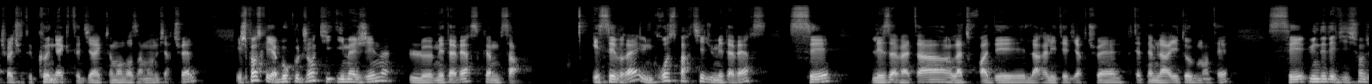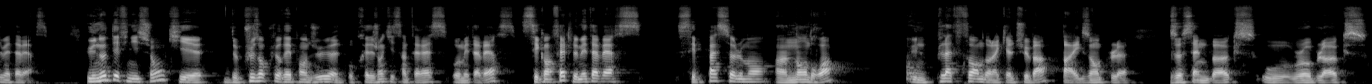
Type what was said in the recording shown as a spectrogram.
tu vois, tu te connectes directement dans un monde virtuel. Et je pense qu'il y a beaucoup de gens qui imaginent le métaverse comme ça. Et c'est vrai, une grosse partie du métaverse, c'est les avatars, la 3D, la réalité virtuelle, peut-être même la réalité augmentée. C'est une des définitions du métaverse. Une autre définition qui est de plus en plus répandue auprès des gens qui s'intéressent au métaverse, c'est qu'en fait, le métaverse, c'est pas seulement un endroit, une plateforme dans laquelle tu vas, par exemple The Sandbox ou Roblox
